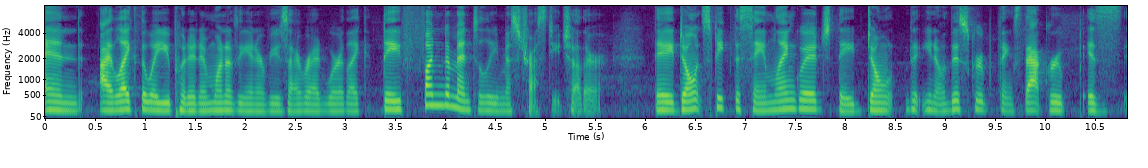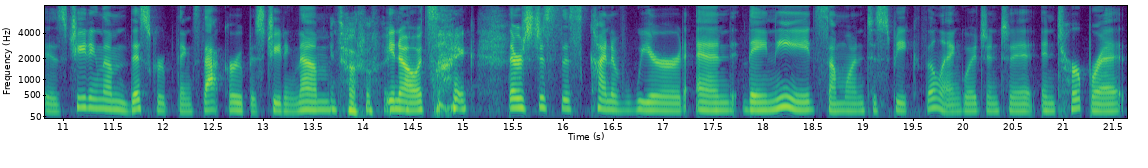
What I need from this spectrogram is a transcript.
And i like the way you put it in one of the interviews i read where like they fundamentally mistrust each other they don't speak the same language. They don't you know this group thinks that group is is cheating them. This group thinks that group is cheating them. Totally. you know it's like there's just this kind of weird and they need someone to speak the language and to interpret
